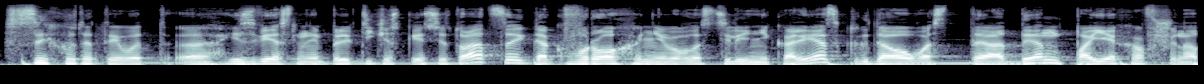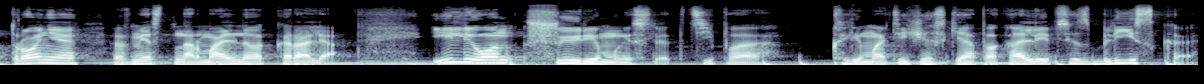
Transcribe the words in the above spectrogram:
с их вот этой вот э, известной политической ситуацией, как в Рохане во «Властелине колец», когда у вас Теоден, поехавший на троне вместо нормального короля. Или он шире мыслит, типа Климатический апокалипсис близко,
